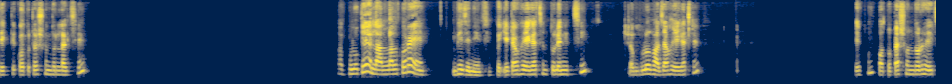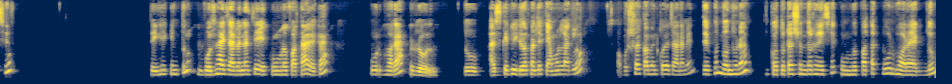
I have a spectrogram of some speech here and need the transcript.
দেখতে কতটা সুন্দর লাগছে। সবগুলোকে লাল লাল করে ভেজে নিয়েছি। তো এটা হয়ে গেছে তুলে নিচ্ছি। সবগুলো ভাজা হয়ে গেছে। দেখুন কতটা সুন্দর হয়েছে। দেখে কিন্তু বোঝাই যাবে না যে কুমড়ো পাতার এটা পুর ভরা রোল। তো আজকে ভিডিও আপনাদের কেমন লাগল অবশ্যই কমেন্ট করে জানাবেন। দেখুন বন্ধুরা, কতটা সুন্দর হয়েছে কুমড়ো পাতার পুর ভরা, একদম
